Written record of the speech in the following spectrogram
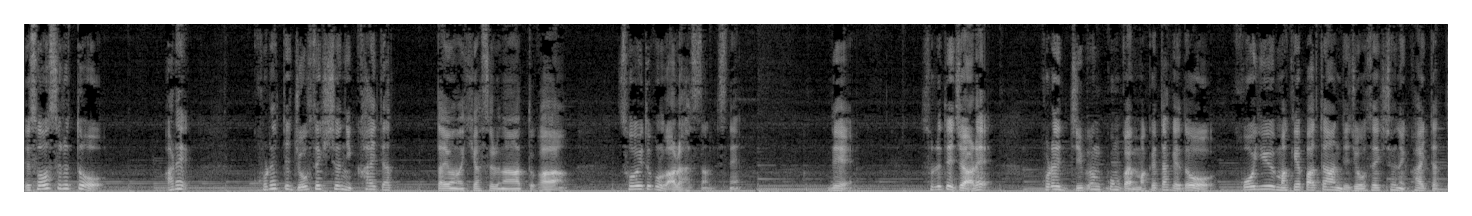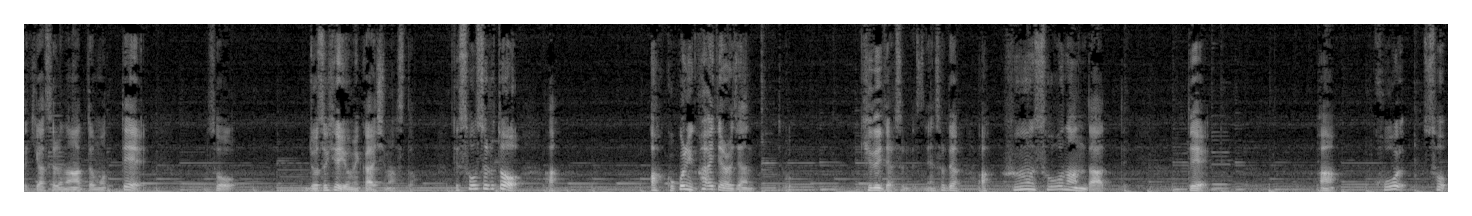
で、そうすると、あれ？これって定石書に書いてあったような気がするなとか、そういうところがあるはずなんですね。で、それでじゃああれ？これ自分今回負けたけど、こういう負けパターンで定石書に書いてあった気がするなと思って、そう、定石書を読み返しますと。で、そうすると、あ、あ、ここに書いてあるじゃんって気づいたりするんですね。それで、あ、ふん、そうなんだって。で、あ、こう、そう、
